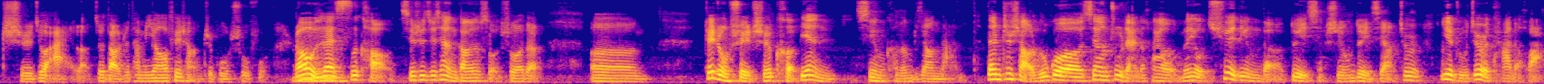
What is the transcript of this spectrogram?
池就矮了，就导致他们腰非常之不舒服。然后我就在思考，其实就像你刚刚所说的，嗯。这种水池可变性可能比较难，但至少如果像住宅的话，我们有确定的对象使用对象，就是业主就是他的话，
